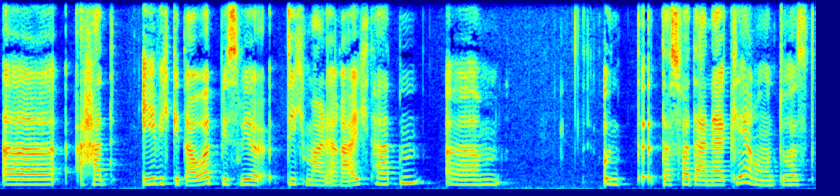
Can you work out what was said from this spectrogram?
äh, hat ewig gedauert, bis wir dich mal erreicht hatten. Ähm, und das war deine Erklärung und du hast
